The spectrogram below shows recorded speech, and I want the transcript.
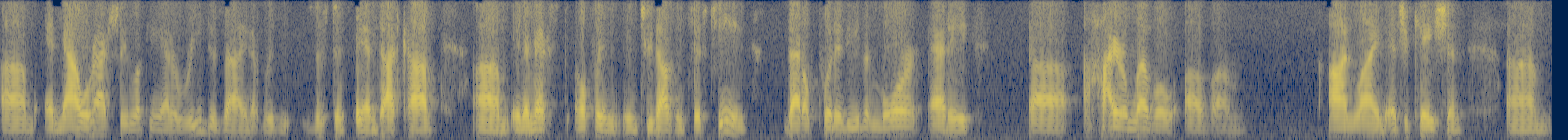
Um, and now we're actually looking at a redesign of resistanceband.com um, in the next, hopefully in, in 2015, that'll put it even more at a, uh, a higher level of um, online education um,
